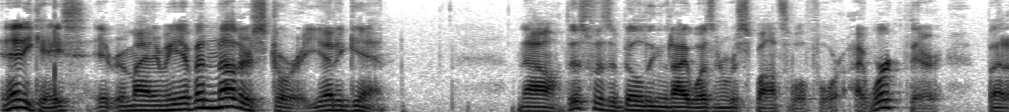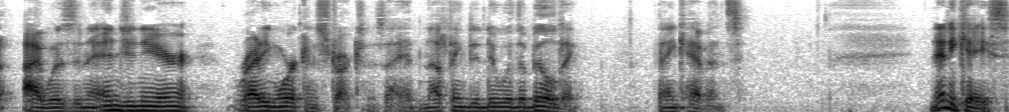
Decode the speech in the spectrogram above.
in any case, it reminded me of another story yet again. Now, this was a building that I wasn't responsible for. I worked there, but I was an engineer writing work instructions. I had nothing to do with the building. Thank heavens. In any case,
